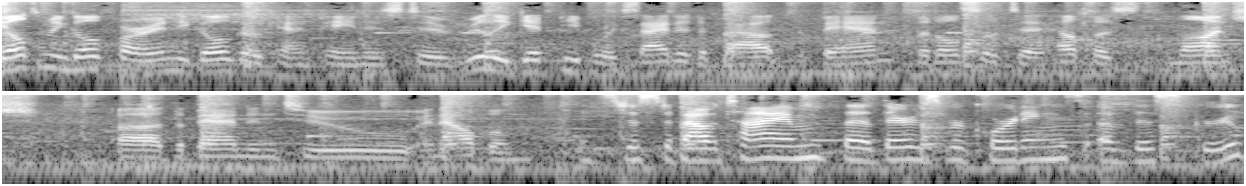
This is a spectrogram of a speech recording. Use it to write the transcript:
The ultimate goal for our Indiegogo campaign is to really get people excited about the band, but also to help us launch uh, the band into an album. It's just about time that there's recordings of this group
